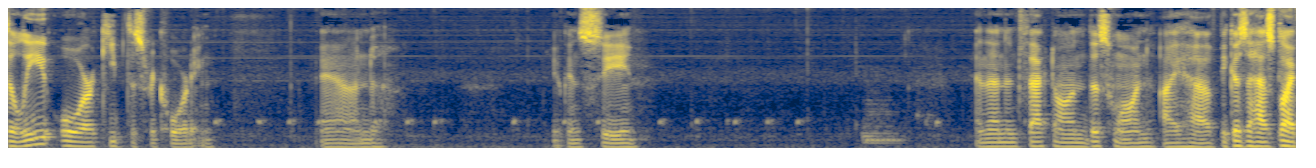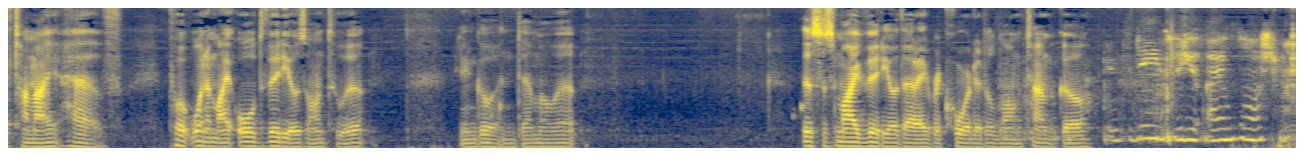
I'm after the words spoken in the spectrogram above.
delete or keep this recording. And you can see and then in fact on this one I have because it has lifetime I have put one of my old videos onto it. You can go ahead and demo it. This is my video that I recorded a long time ago. In today's video, I lost my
